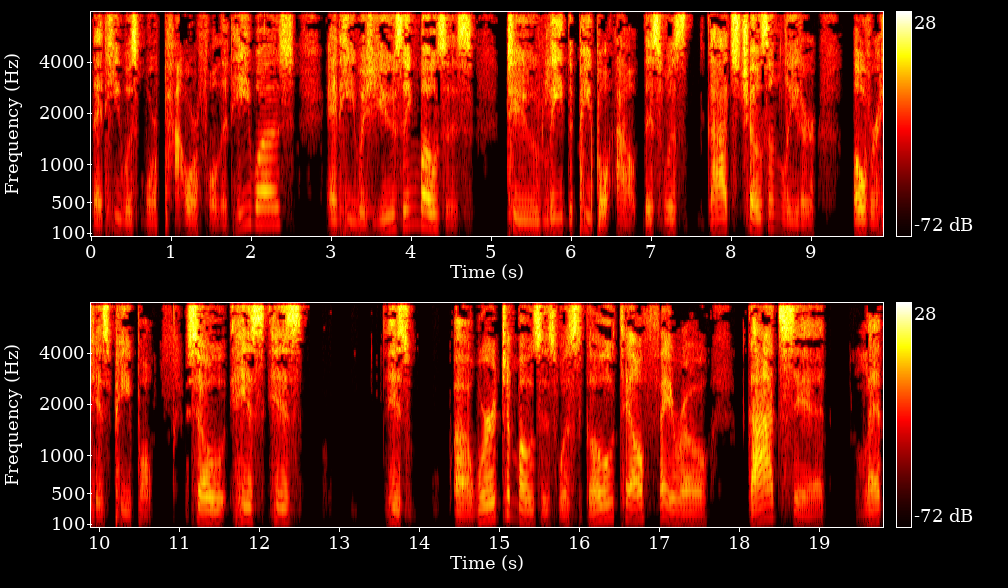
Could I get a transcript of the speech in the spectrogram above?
that he was more powerful than he was and he was using Moses to lead the people out. This was God's chosen leader over his people. So his, his, his uh, word to Moses was go tell Pharaoh, God said, let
